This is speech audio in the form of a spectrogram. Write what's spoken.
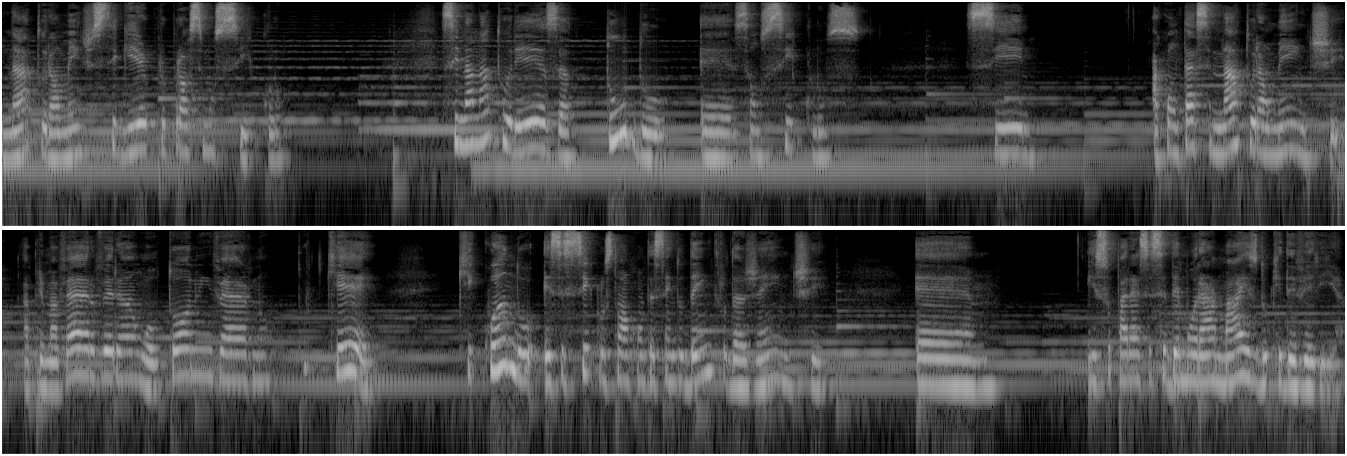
naturalmente seguir para o próximo ciclo. Se na natureza tudo é, são ciclos, se acontece naturalmente a primavera, o verão, o outono, o inverno, por que que quando esses ciclos estão acontecendo dentro da gente, é, isso parece se demorar mais do que deveria.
